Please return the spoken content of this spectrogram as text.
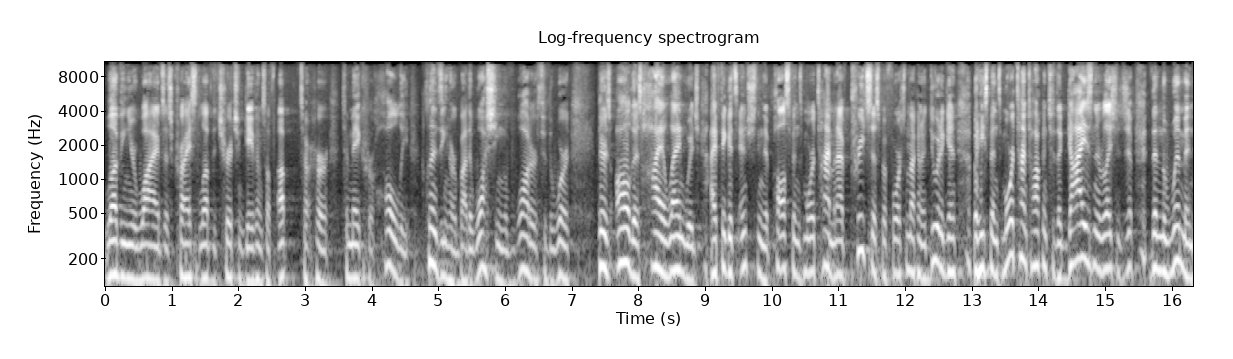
loving your wives as Christ loved the church and gave himself up to her to make her holy, cleansing her by the washing of water through the word. There's all this high language. I think it's interesting that Paul spends more time, and I've preached this before, so I'm not going to do it again, but he spends more time talking to the guys in the relationship than the women.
